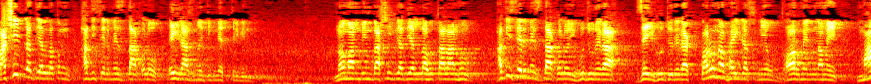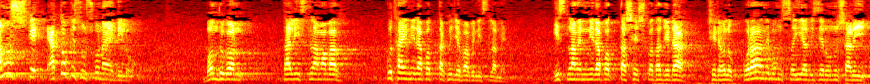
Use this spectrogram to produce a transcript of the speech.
বাসির রাজি আল্লাহ হাদিসের মেজদাক হল এই রাজনৈতিক নেতৃবৃন্দ। নমান বিন বাসির রাজি আল্লাহ তালানহু হাদিসের মেজদাক হল, এই হুজুরেরা যেই হুজুরেরা করোনা ভাইরাস নিয়েও ধর্মের নামে মানুষকে এত কিছু শোনায় দিল। বন্ধুগণ, তাহলে ইসলাম আবার কোথায় নিরাপত্তা খুঁজে পাবেন ইসলামের? ইসলামের নিরাপত্তা শেষ কথা যেটা, সেটা হলো কোরআন এবং সৈয়াদিসের অনুসারী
